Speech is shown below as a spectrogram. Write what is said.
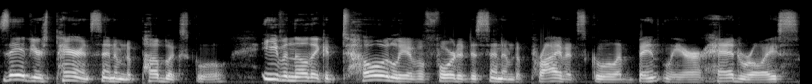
Xavier's parents sent him to public school, even though they could totally have afforded to send him to private school at Bentley or Head Royce.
